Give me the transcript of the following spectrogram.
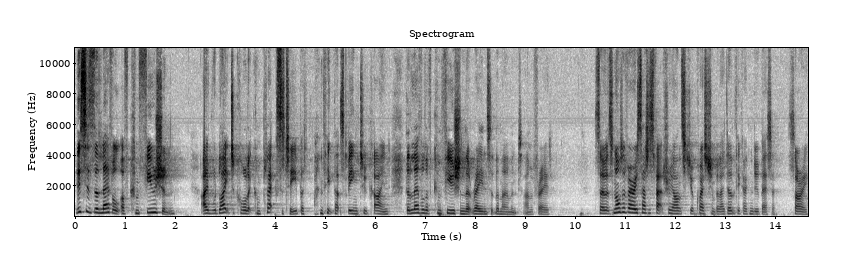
this is the level of confusion I would like to call it complexity, but I think that's being too kind, the level of confusion that reigns at the moment, I'm afraid. So it's not a very satisfactory answer to your question, but I don't think I can do better. Sorry.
